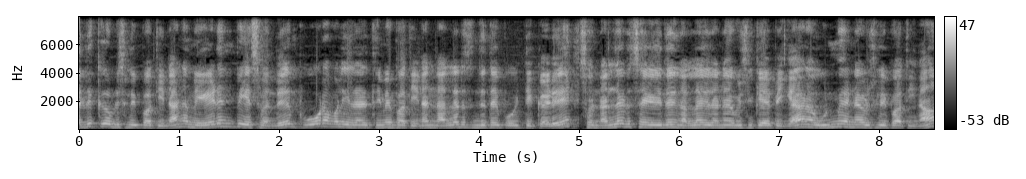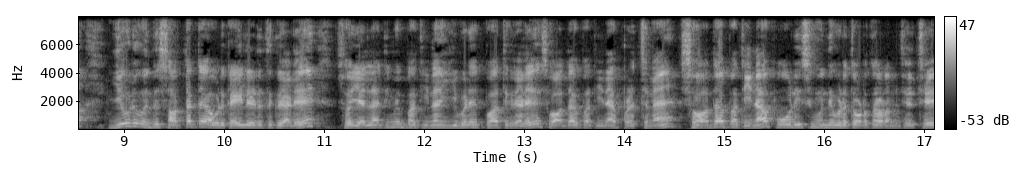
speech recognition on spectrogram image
எதுக்கு அப்படி சொல்லி பார்த்தீங்கன்னா நம்ம ஏடன் பிஎஸ் வந்து போகிற வழி எல்லாத்தையுமே பார்த்தீங்கன்னா நல்லது செஞ்சுட்டே போயிட்டு இருக்காரு. ஸோ நல்லது செய்யுது நல்லது இதான விஷயம் கேட்பீங்க. ஆனால் உண்மை என்ன அப்படின்னு சொல்லி பார்த்தீங்கன்னா இவரு வந்து சட்டத்தை அவர் கையில் எடுத்துக்கிறாரு. ஸோ எல்லாத்தையுமே பார்த்தீங்கன்னா இவரே பார்த்துக்கிறாரு. ஸோ அதான் பார்த்தீங்கன்னா பிரச்சனை. ஸோ அதான் பார்த்தீங்கன்னா போலீஸும் வந்து இவரை தொடர ஆரம்பிச்சிருச்சு.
